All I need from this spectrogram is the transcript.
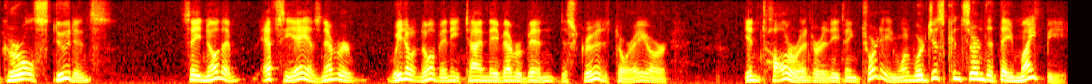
girl students say no, the FCA has never, we don't know of any time they've ever been discriminatory or intolerant or anything toward anyone. We're just concerned that they might be.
